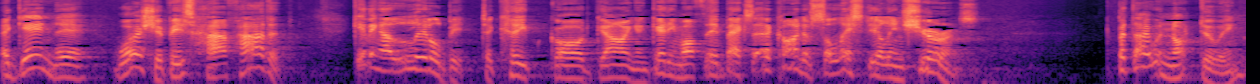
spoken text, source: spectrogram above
Again, their worship is half hearted, giving a little bit to keep God going and get him off their backs, a kind of celestial insurance. But they were not doing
